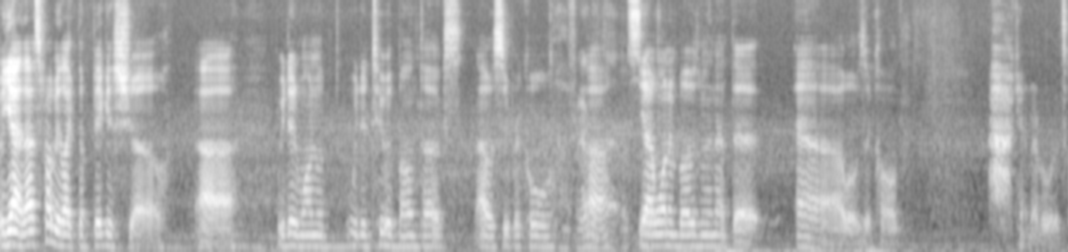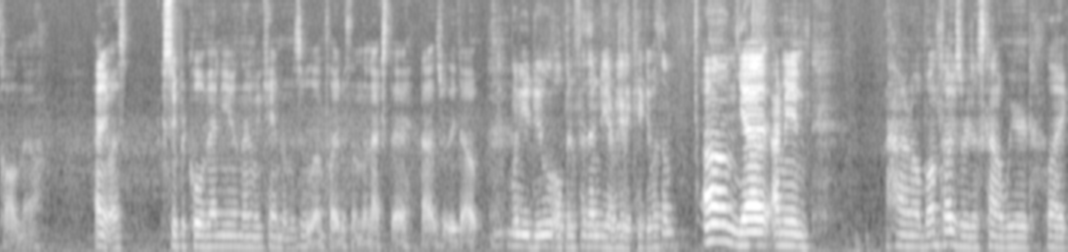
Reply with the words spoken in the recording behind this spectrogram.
but yeah, that's probably like the biggest show. Uh, we did one with we did two with Bone Thugs. That was super cool. Oh, I forgot about Uh, that. That's Yeah, sick. one in Bozeman at the uh, what was it called? I can't remember what it's called now. Anyways, super cool venue, and then we came to Missoula and played with them the next day. That was really dope. When you do open for them, do you ever get to kick it with them? Um, yeah, I mean, I don't know. Bone Thugs were just kind of weird. Like,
